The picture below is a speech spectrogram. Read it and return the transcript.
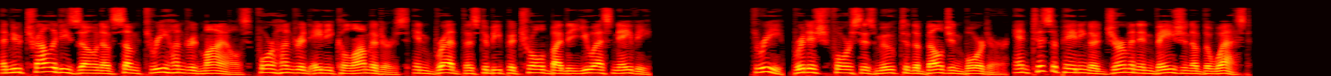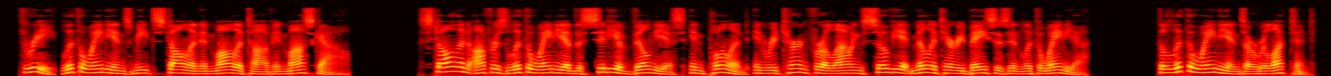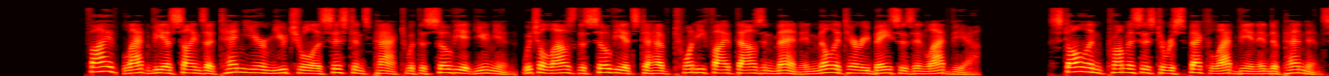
A neutrality zone of some 300 miles 480 kilometers in breadth is to be patrolled by the U.S. Navy 3. British forces move to the Belgian border, anticipating a German invasion of the West 3. Lithuanians meet Stalin and Molotov in Moscow. Stalin offers Lithuania the city of Vilnius in Poland in return for allowing Soviet military bases in Lithuania. The Lithuanians are reluctant. 5. Latvia signs a 10-year mutual assistance pact with the Soviet Union, which allows the Soviets to have 25,000 men in military bases in Latvia. Stalin promises to respect Latvian independence.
